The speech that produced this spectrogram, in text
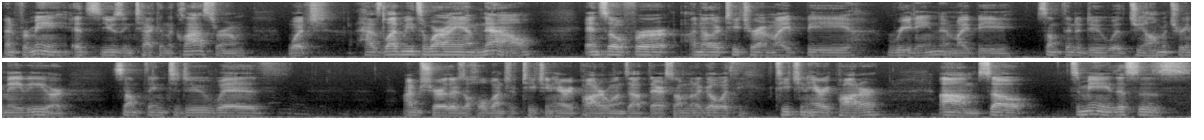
And for me, it's using tech in the classroom, which has led me to where I am now. And so for another teacher, it might be reading, it might be something to do with geometry, maybe, or something to do with. I'm sure there's a whole bunch of teaching Harry Potter ones out there, so I'm going to go with teaching Harry Potter. Um, so to me, this is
